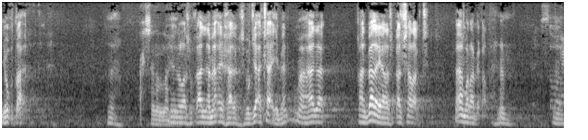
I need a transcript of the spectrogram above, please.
يقطع. نعم. أحسن الله لأن الرسول قال لا ما يخالف وجاء تائبا. ومع هذا؟ قال بلى يا رسول قد سرقت فأمر بقطعه. نعم. نعم.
